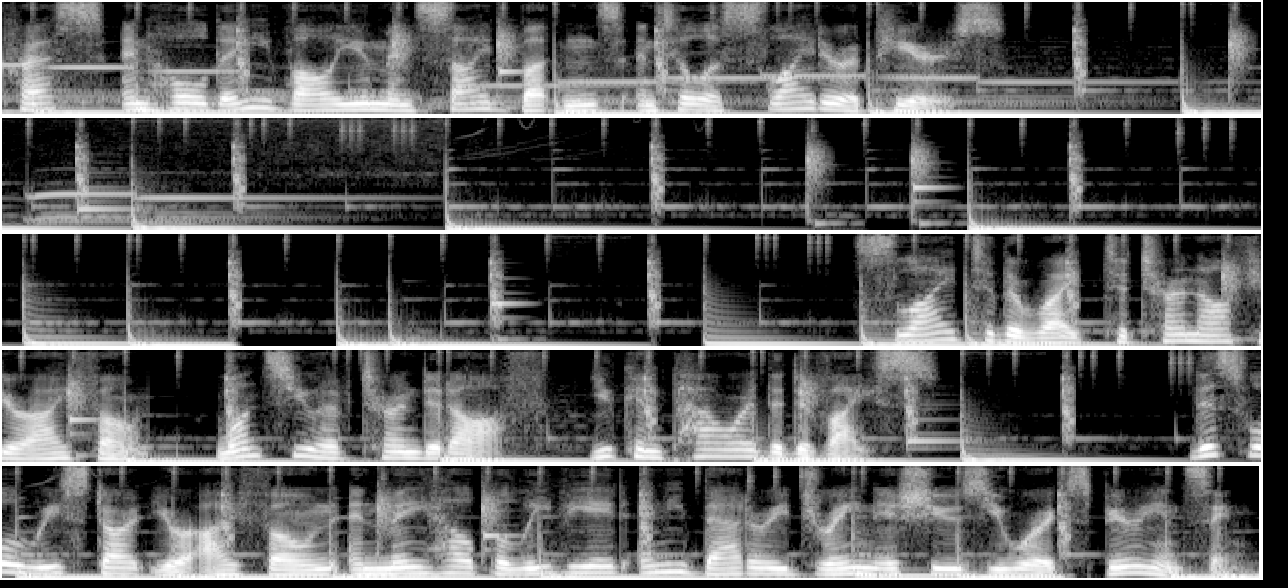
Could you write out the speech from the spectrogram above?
press and hold any volume and side buttons until a slider appears. Slide to the right to turn off your iPhone. Once you have turned it off, you can power the device. This will restart your iPhone and may help alleviate any battery drain issues you were experiencing.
